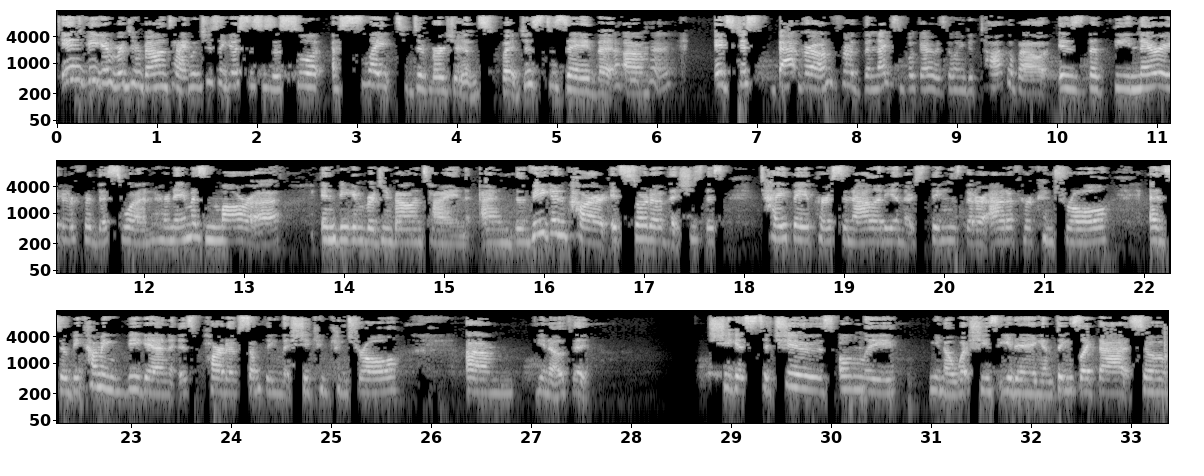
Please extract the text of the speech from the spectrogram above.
in Vegan Virgin Valentine, which is I guess this is a sl- a slight divergence, but just to say that um, okay, it's just background for the next book I was going to talk about is that the narrator for this one, her name is Mara in Vegan Virgin Valentine, and the vegan part, it's sort of that she's this type A personality, and there's things that are out of her control, and so becoming vegan is part of something that she can control. Um, you know that she gets to choose only you know what she's eating and things like that. So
